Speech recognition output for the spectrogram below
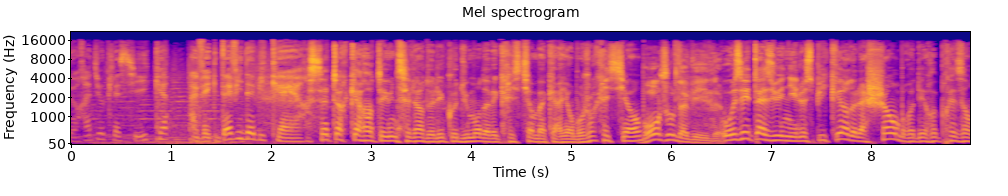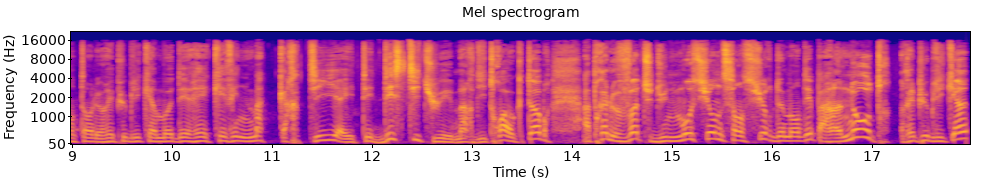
de Radio Classique avec David Abiker. 7h41, c'est l'heure de l'écho du monde avec Christian Macarian. Bonjour Christian. Bonjour David. Aux États-Unis, le speaker de la Chambre des représentants, le républicain modéré Kevin McCarthy, a été destitué mardi 3 octobre après le vote d'une motion de censure demandée par un autre républicain.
